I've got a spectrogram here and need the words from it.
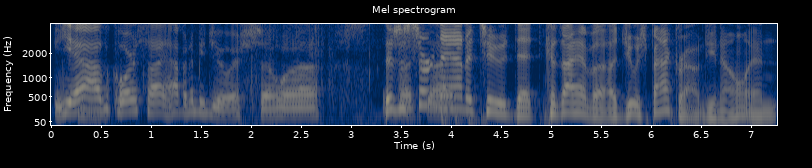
Yeah, of course. I happen to be Jewish, so. Uh, There's a certain uh, attitude that because I have a, a Jewish background, you know, and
